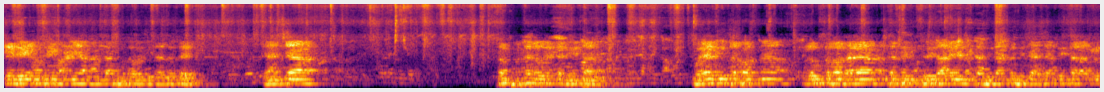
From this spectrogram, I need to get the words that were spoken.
केंद्रीय मंत्री माननीय नामदार प्रतापरावजी जाधव यांच्या संपर्क दौऱ्याच्या निमित्तानं बऱ्याच दिवसापासून लोकसभा झाल्या नंतर ते मंत्री झाले नंतर विधानसभेची आचारसंहिता लागली.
